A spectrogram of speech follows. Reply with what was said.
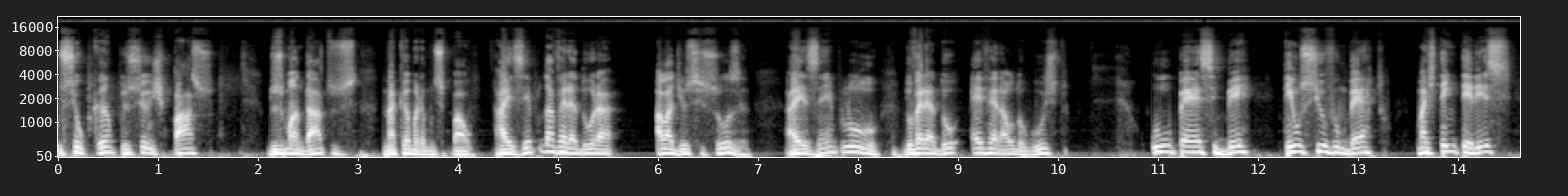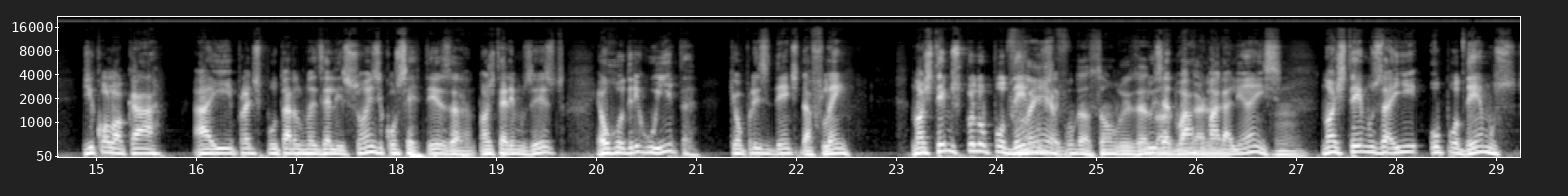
o seu campo e o seu espaço dos mandatos na Câmara Municipal. A exemplo da vereadora Aladilce Souza, a exemplo do vereador Everaldo Augusto. O PSB tem o Silvio Humberto, mas tem interesse de colocar aí para disputar umas eleições e com certeza nós teremos êxito. É o Rodrigo Ita, que é o presidente da FLEM. Nós temos pelo Podemos. FLEM é Fundação Luiz Eduardo, Luiz Eduardo Magalhães. Magalhães. Hum. Nós temos aí o Podemos,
